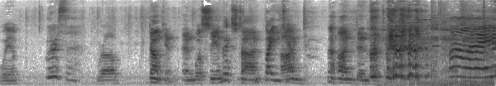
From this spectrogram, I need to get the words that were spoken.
William. Larissa. Rob. Duncan, and we'll see you next time Bye, you on, Denzel. Bye.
